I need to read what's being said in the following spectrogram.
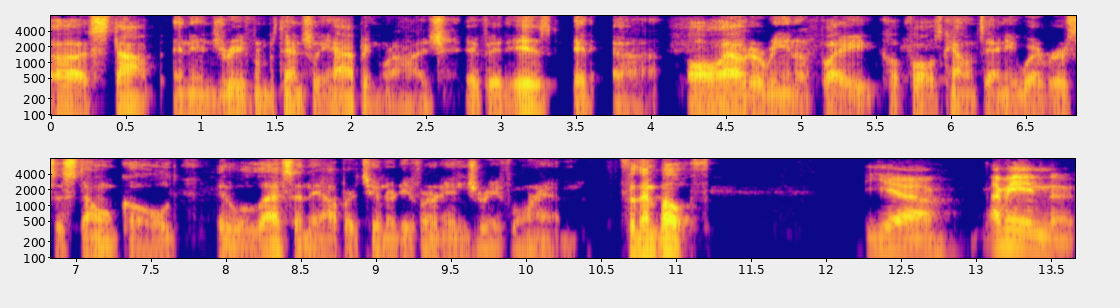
uh, stop an injury from potentially happening, Raj. If it is an uh, all-out arena fight, falls counts anywhere versus Stone Cold, it will lessen the opportunity for an injury for him, for them both. Yeah, I mean,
